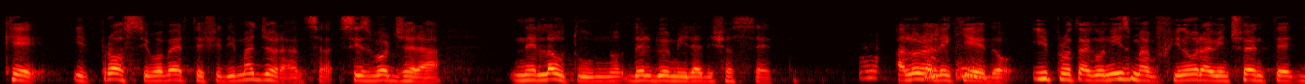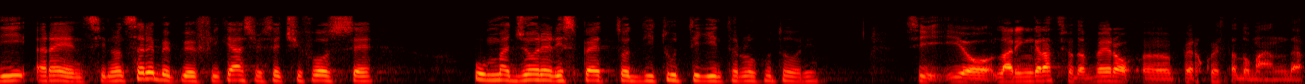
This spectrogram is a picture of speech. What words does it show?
che il prossimo vertice di maggioranza si svolgerà nell'autunno del 2017. Allora le chiedo, il protagonismo finora vincente di Renzi non sarebbe più efficace se ci fosse un maggiore rispetto di tutti gli interlocutori? Sì, io la ringrazio davvero eh, per questa domanda.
